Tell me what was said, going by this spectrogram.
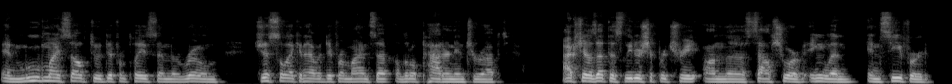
and move myself to a different place in the room just so I can have a different mindset, a little pattern interrupt. Actually, I was at this leadership retreat on the south shore of England in Seaford,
